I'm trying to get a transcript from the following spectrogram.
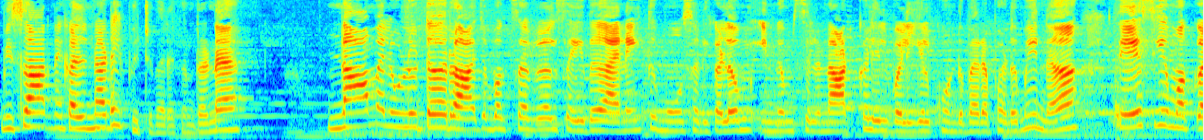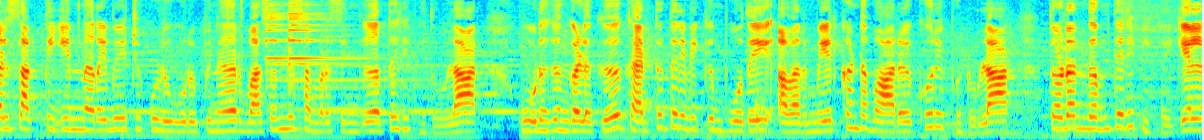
விசாரணைகள் நடைபெற்று வருகின்றன. நாமல் உள்ளிட்ட ராஜபக்சர்கள் செய்த அனைத்து மோசடிகளும் இன்னும் சில நாட்களில் வெளியில் கொண்டு வரப்படும் என தேசிய மக்கள் சக்தியின் நிறைவேற்றுக்குழு உறுப்பினர் வசந்த சமரசிங்க தெரிவித்துள்ளார். ஊடகங்களுக்கு கருத்து தெரிவிக்கும் போதே அவர் மேற்கண்டவாறு குறிப்பிட்டுள்ளார். தொடர்ந்தும் தெரிவிக்கையில்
